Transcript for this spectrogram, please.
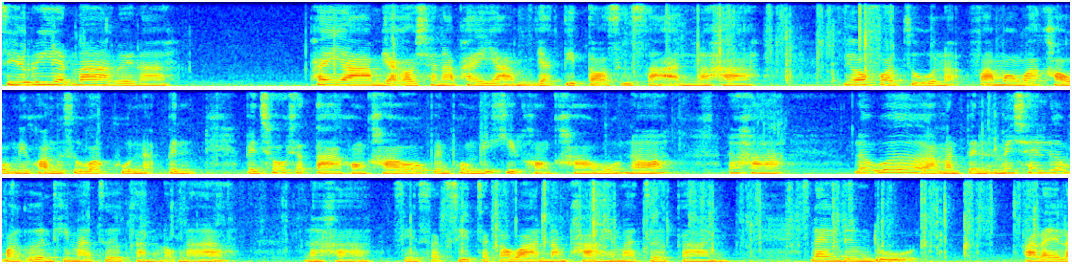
ซีเรียสมากเลยนะ พยายามอยากเอาชนะพยายามอยากติดต่อสื่อสารนะคะ เรียกว่าฟอร์จูนอะฟ้ามองว่าเขามีความรู้สึกว่าคุณอะเป็นเป็นโชคชะตาของเขาเป็นพรมลิขิตของเขาเนาะนะคะแล้วเวอร์มันเป็นไม่ใช่เรื่องบังเอิญที่มาเจอกันหรอกนะนะคะ สิ่งศักดิ์สิทธิ์จักรวาลนนำพาให้มาเจอกัน แรงดึงดูดอะไรห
